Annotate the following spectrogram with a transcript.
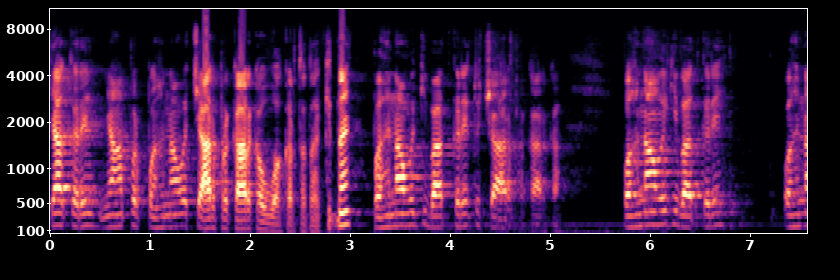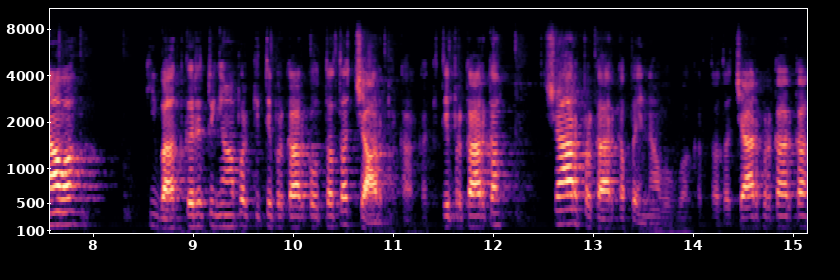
क्या करें? यहाँ पर पहनावा चार प्रकार का हुआ करता था। कितना? पहनावे की बात करें तो चार प्रकार का। पहनावे की बात करें, पहनावा की बात करें तो यहाँ पर कितने प्रकार का होता था? चार प्रकार का। कितने प्रकार का? चार प्रकार का पहनावा हुआ करता था। चार प्रकार का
